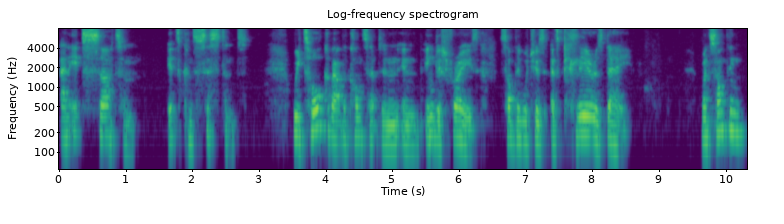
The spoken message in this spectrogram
and it's certain, it's consistent. We talk about the concept in, in English phrase, something which is as clear as day. When something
